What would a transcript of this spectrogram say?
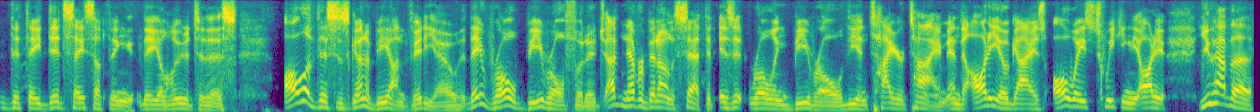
that they did say something. They alluded to this. All of this is going to be on video. They roll B roll footage. I've never been on a set that isn't rolling B roll the entire time. And the audio guy is always tweaking the audio. You have a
